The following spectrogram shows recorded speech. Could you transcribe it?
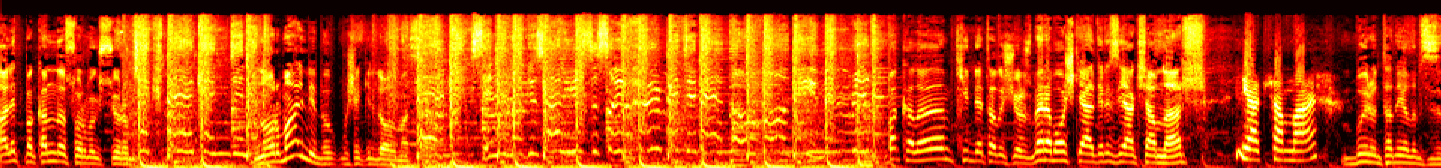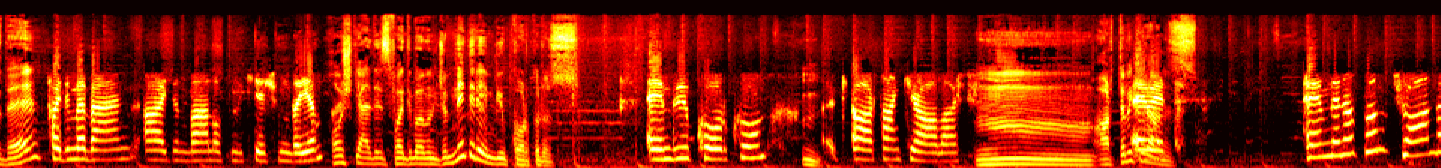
Adalet Bakanı da sormak istiyorum. Normal mi bu, bu şekilde olması? Bakalım kimle tanışıyoruz. Merhaba hoş geldiniz iyi akşamlar. İyi akşamlar. Buyurun tanıyalım sizi de. Fadime ben. Aydın'dan 32 yaşındayım. Hoş geldiniz Fadime Hanımcığım. Nedir en büyük korkunuz? En büyük korkum Hı. artan kiralar. Hmm, arttı mı Evet. Hem de nasıl? Şu anda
